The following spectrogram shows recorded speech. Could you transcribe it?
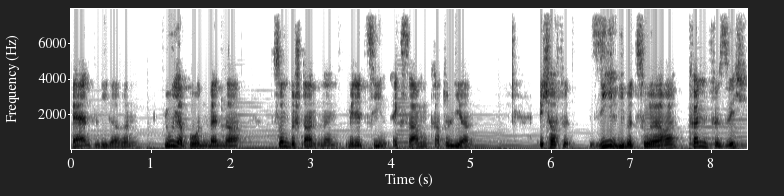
Bandleaderin Julia Bodenbender zum bestandenen Medizinexamen gratulieren. Ich hoffe, Sie, liebe Zuhörer, können für sich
